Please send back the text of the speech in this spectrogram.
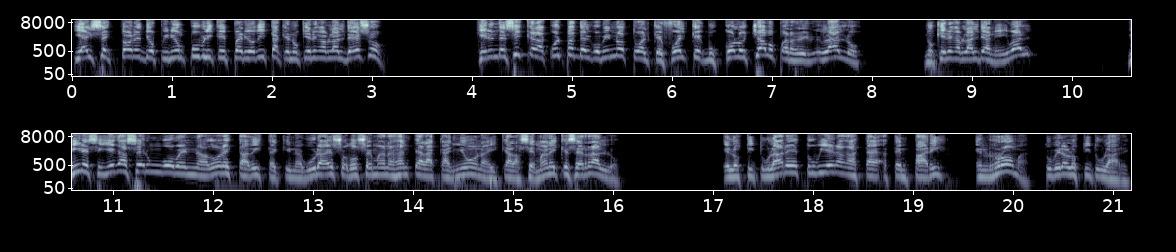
Y hay sectores de opinión pública y periodistas que no quieren hablar de eso. Quieren decir que la culpa es del gobierno actual, que fue el que buscó los chavos para arreglarlo. No quieren hablar de Aníbal. Mire, si llega a ser un gobernador estadista que inaugura eso dos semanas antes a la cañona y que a la semana hay que cerrarlo, los titulares estuvieran hasta, hasta en París, en Roma, tuvieran los titulares.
